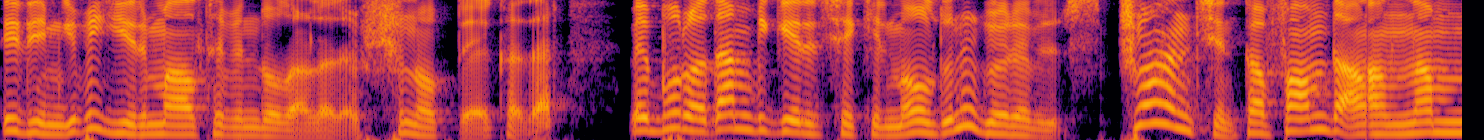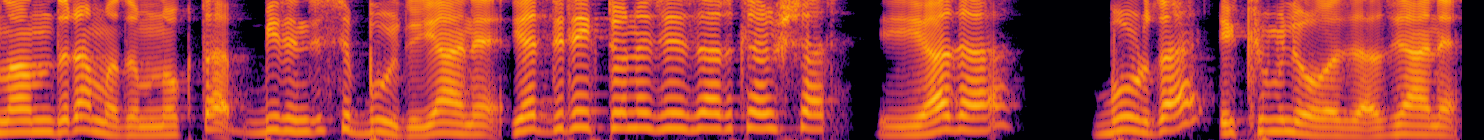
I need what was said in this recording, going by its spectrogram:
dediğim gibi 26 bin dolarlara şu noktaya kadar ve buradan bir geri çekilme olduğunu görebiliriz. Şu an için kafamda anlamlandıramadığım nokta birincisi buydu. Yani ya direkt döneceğiz arkadaşlar ya da burada ekümüle olacağız. Yani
